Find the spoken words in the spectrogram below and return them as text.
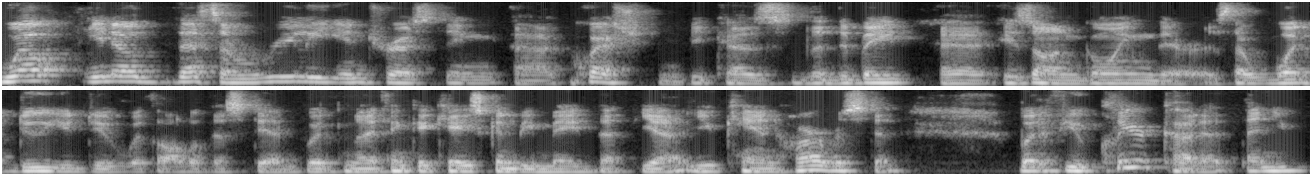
well, you know, that's a really interesting uh, question because the debate uh, is ongoing there is that what do you do with all of this dead wood? And I think a case can be made that, yeah, you can harvest it. But if you clear cut it, then you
